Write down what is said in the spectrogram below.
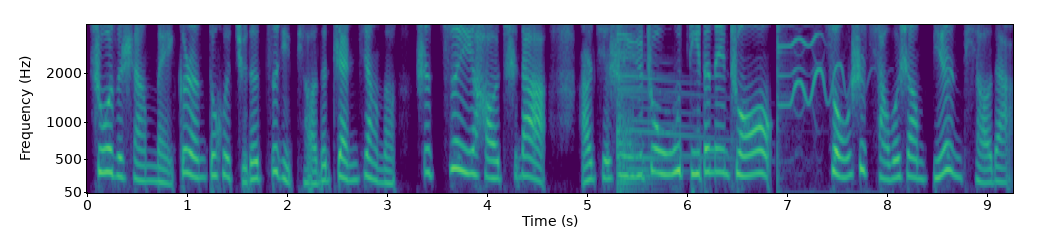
桌子上每个人都会觉得自己调的蘸酱呢是最好吃的，而且是宇宙无敌的那种，总是瞧不上别人调的。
